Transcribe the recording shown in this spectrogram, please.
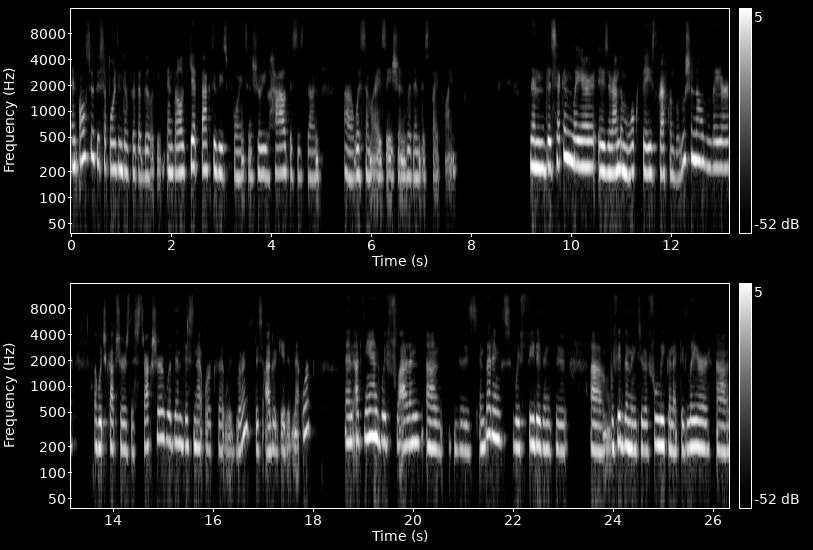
and also to support interpretability. And I'll get back to these points and show you how this is done uh, with summarization within this pipeline. Then the second layer is a random walk-based graph convolutional layer, uh, which captures the structure within this network that we've learned, this aggregated network. And at the end, we flatten uh, these embeddings, we feed it into, um, we feed them into a fully connected layer uh,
